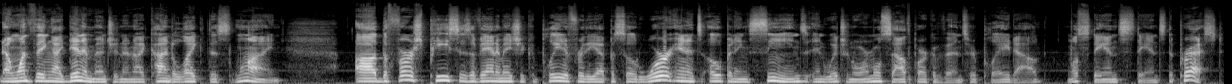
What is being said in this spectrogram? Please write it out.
Now, one thing I didn't mention, and I kind of like this line uh, the first pieces of animation completed for the episode were in its opening scenes, in which normal South Park events are played out while Stan stands depressed.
